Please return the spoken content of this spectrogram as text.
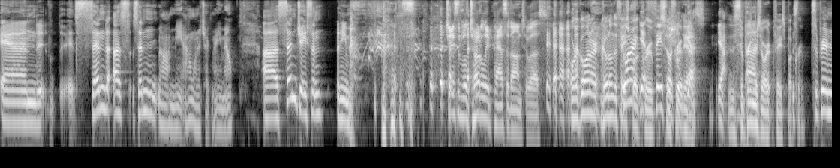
and it, send us send oh, me. I don't want to check my email. Uh, send Jason an email. Jason will totally pass it on to us. or go on our go on the Facebook Go on our- yeah, group. Facebook social- group. yeah, Yes. Yeah. The Supreme Uh, Resort Facebook group. Supreme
